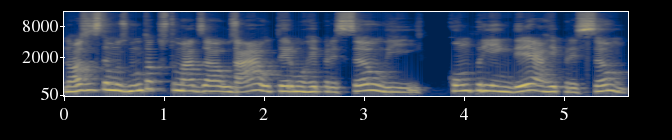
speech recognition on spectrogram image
nós estamos muito acostumados a usar o termo repressão e compreender a repressão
